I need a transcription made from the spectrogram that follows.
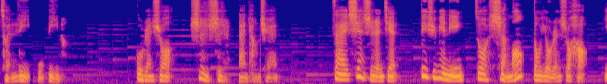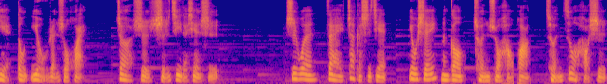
存利无弊呢？古人说：“世事难常全。”在现实人间，必须面临做什么都有人说好，也都有人说坏，这是实际的现实。试问，在这个世间，有谁能够纯说好话、纯做好事，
